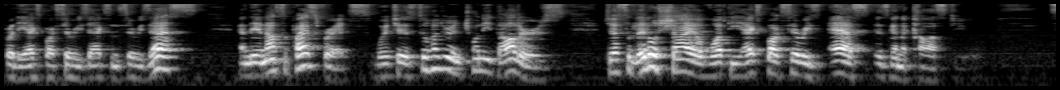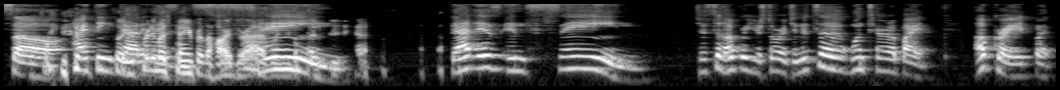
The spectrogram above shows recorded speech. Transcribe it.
for the Xbox Series X and Series S, and they announced the price for it, which is two hundred and twenty dollars, just a little shy of what the Xbox Series S is going to cost you. So I think So that pretty much is paying for the hard drive. insane. That is insane. Just to upgrade your storage, and it's a one terabyte upgrade. But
